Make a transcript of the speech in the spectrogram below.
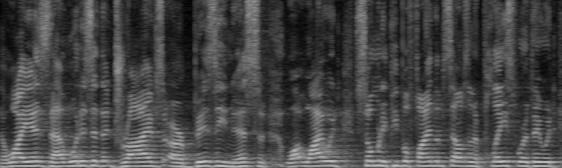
Now, why is that? What is it that drives our busyness? Why would so many people find themselves in a place where they would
